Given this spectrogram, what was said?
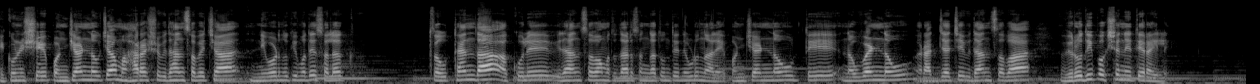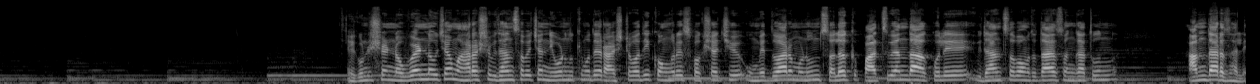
एकोणीसशे पंच्याण्णवच्या महाराष्ट्र विधानसभेच्या निवडणुकीमध्ये सलग चौथ्यांदा अकोले विधानसभा मतदारसंघातून ते निवडून आले. पंच्याण्णव ते नव्याण्णव राज्याचे विधानसभा विरोधी पक्ष नेते राहिले. एकोणीसशे नव्याण्णवच्या महाराष्ट्र विधानसभेच्या निवडणुकीमध्ये राष्ट्रवादी काँग्रेस पक्षाचे उमेदवार म्हणून सलग पाचव्यांदा अकोले विधानसभा मतदारसंघातून आमदार झाले.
